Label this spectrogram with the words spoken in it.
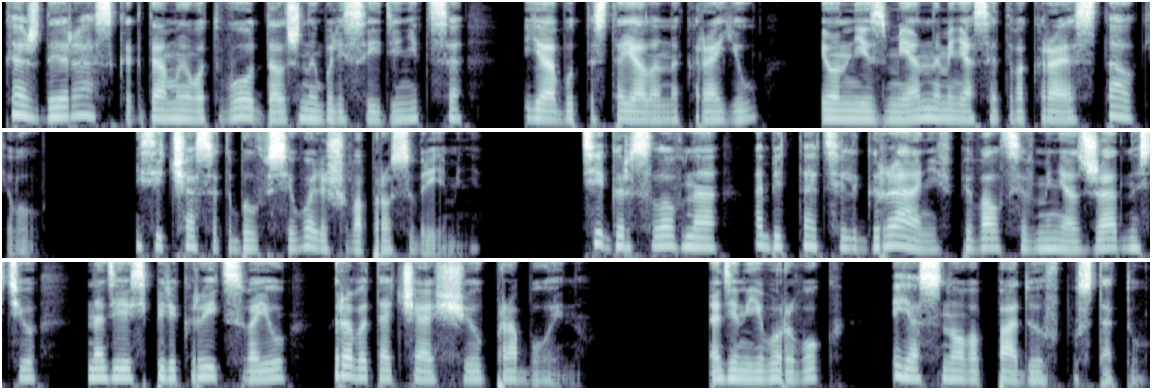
Каждый раз, когда мы вот-вот должны были соединиться, я будто стояла на краю, и он неизменно меня с этого края сталкивал. И сейчас это был всего лишь вопрос времени. Тигр, словно обитатель грани, впивался в меня с жадностью, надеясь перекрыть свою кровоточащую пробоину. Один его рывок, и я снова падаю в пустоту.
